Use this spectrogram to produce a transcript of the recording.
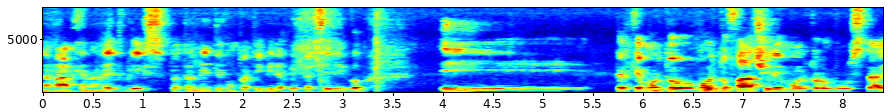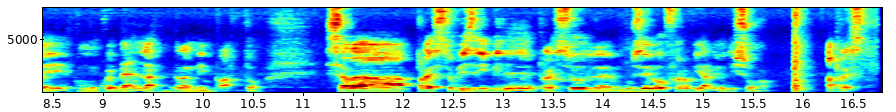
la marca Netflix, totalmente compatibile con i pezzi Lego, perché è molto, molto facile, molto robusta e comunque bella, grande impatto. Sarà presto visibile presso il Museo Ferroviario di Suno. A presto!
